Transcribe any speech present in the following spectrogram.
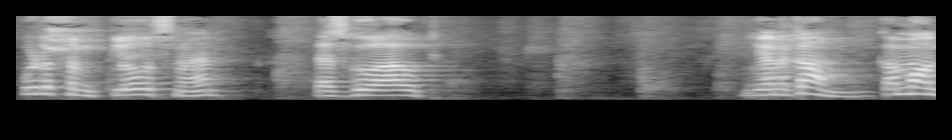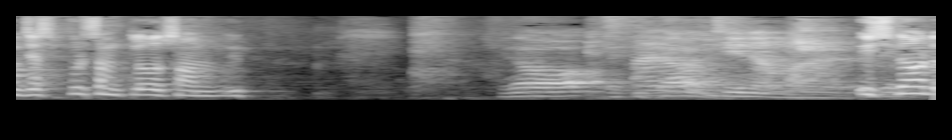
Put up some clothes, man. Let's go out. You gonna come? Come on, just put some clothes on. You know what? If you can't, dinner, man. It's not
